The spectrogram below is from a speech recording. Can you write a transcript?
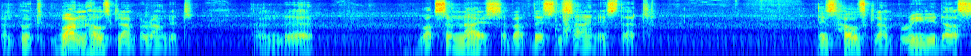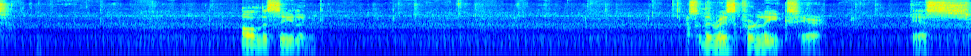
And put one hose clamp around it. And uh, what's so nice about this design is that this hose clamp really does all the sealing. So the risk for leaks here is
